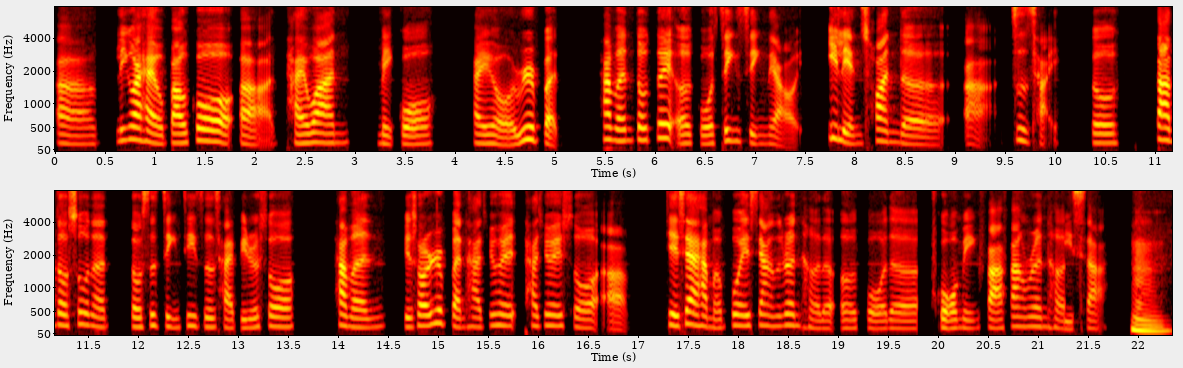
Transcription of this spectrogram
呃，另外还有包括呃台湾、美国还有日本，他们都对俄国进行了一连串的啊、制裁，都大多数呢都是经济制裁，比如说。他们比如说日本，他就会他就会说啊、呃，接下来他们不会向任何的俄国的国民发放任何 visa，嗯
